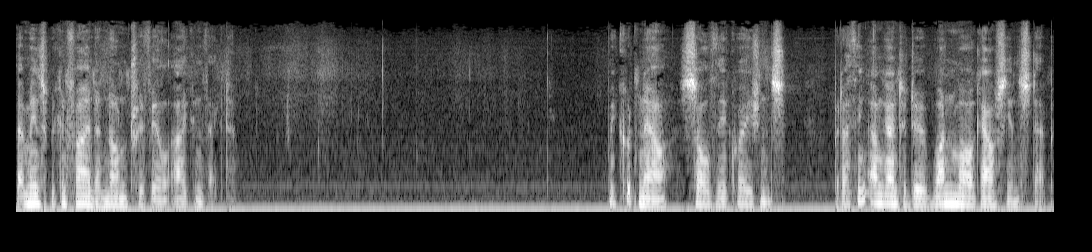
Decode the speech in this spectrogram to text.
That means we can find a non-trivial eigenvector. We could now solve the equations, but I think I'm going to do one more Gaussian step.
